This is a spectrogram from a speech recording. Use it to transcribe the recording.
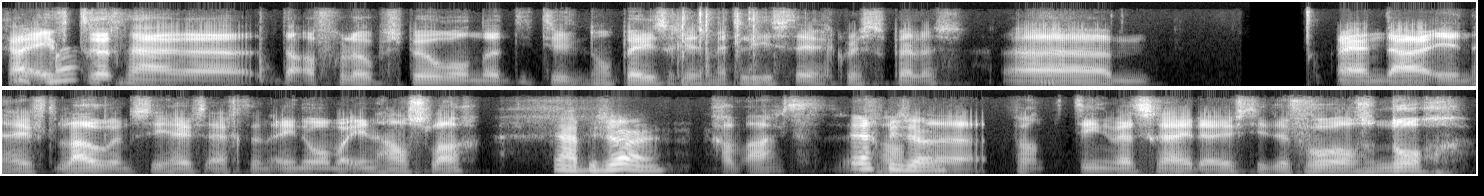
Ga even terug naar eh, de afgelopen speelronde, die natuurlijk nog bezig is met Leeds tegen Crystal Palace. Ehm, En daarin heeft Laurens, die heeft echt een enorme inhaalslag Ja, bizar. gemaakt. Echt van, bizar. van tien wedstrijden heeft hij er vooralsnog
